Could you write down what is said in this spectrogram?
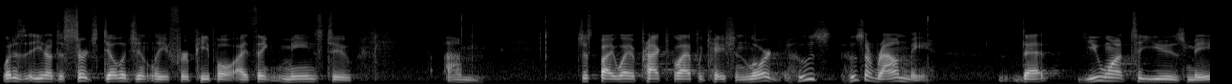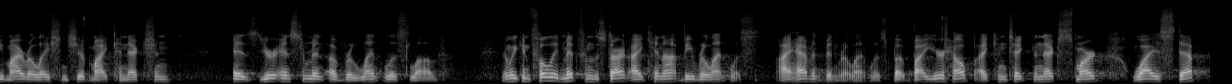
What is it, you know, to search diligently for people, I think means to um, just by way of practical application, Lord, who's, who's around me that you want to use me, my relationship, my connection, as your instrument of relentless love? And we can fully admit from the start, I cannot be relentless. I haven't been relentless. But by your help, I can take the next smart, wise step.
